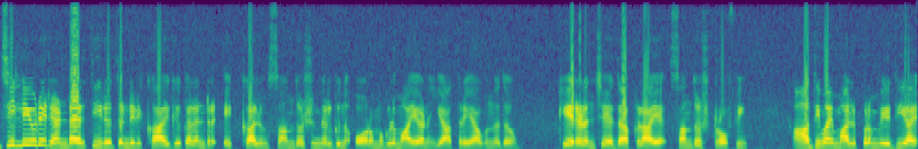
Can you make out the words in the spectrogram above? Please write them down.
ജില്ലയുടെ രണ്ടായിരത്തി ഇരുപത്തിരണ്ടിൽ കായിക കലണ്ടർ എക്കാലും സന്തോഷം നൽകുന്ന ഓർമ്മകളുമായാണ് യാത്രയാവുന്നത് കേരളം ജേതാക്കളായ സന്തോഷ് ട്രോഫി ആദ്യമായി മലപ്പുറം വേദിയായ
